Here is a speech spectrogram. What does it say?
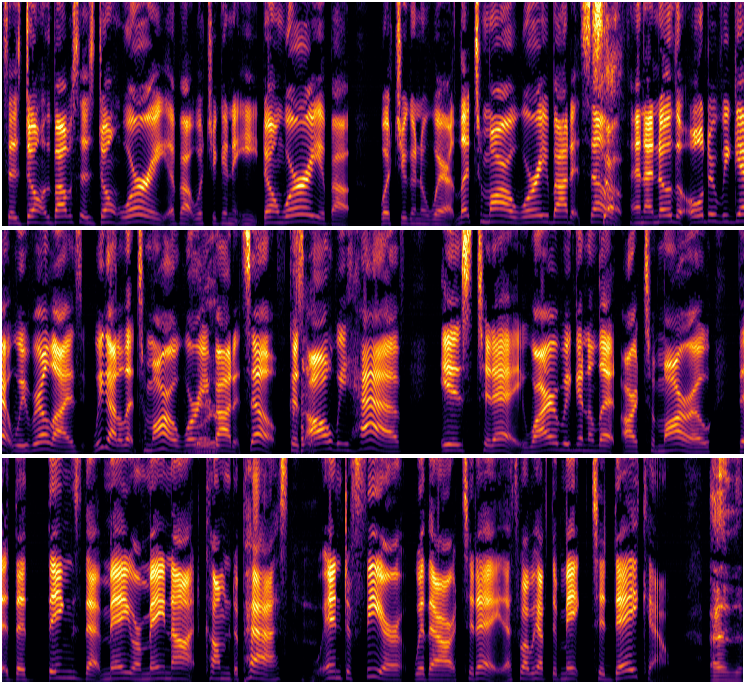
It says don't the Bible says don't worry about what you're going to eat. Don't worry about what you're going to wear. Let tomorrow worry about itself. Self. And I know the older we get, we realize we got to let tomorrow worry Worry. about itself because all we have is today. Why are we going to let our tomorrow, the, the things that may or may not come to pass, mm-hmm. interfere with our today? That's why we have to make today count. And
